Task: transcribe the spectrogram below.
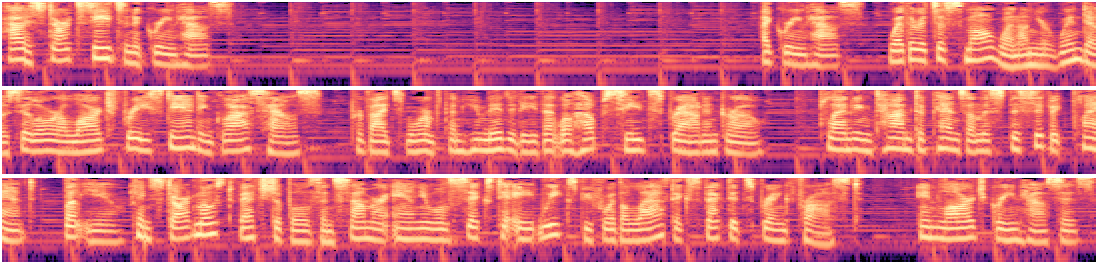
How to start seeds in a greenhouse. A greenhouse, whether it's a small one on your windowsill or a large freestanding glass house, provides warmth and humidity that will help seeds sprout and grow. Planting time depends on the specific plant, but you can start most vegetables in summer annual 6 to 8 weeks before the last expected spring frost. In large greenhouses,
